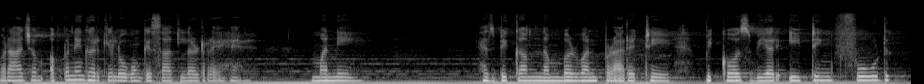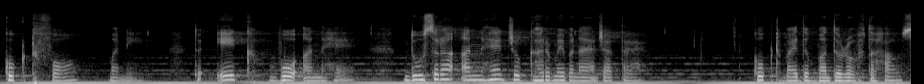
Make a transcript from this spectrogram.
और आज हम अपने घर के लोगों के साथ लड़ रहे हैं। Money has become number one priority because we are eating food cooked for money. तो एक वो अन्न है। दूसरा अन्न है जो घर में बनाया जाता है। Cooked by the mother of the house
